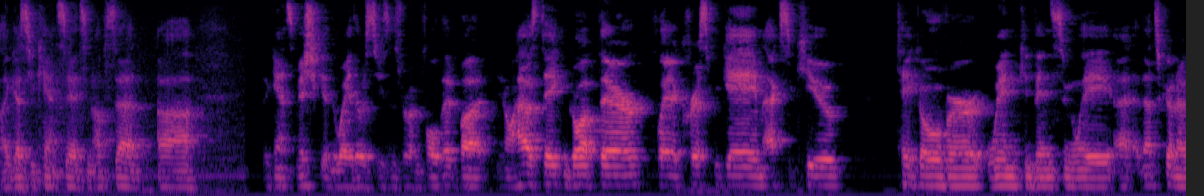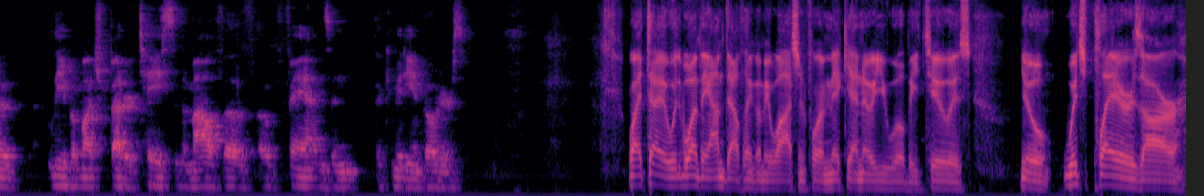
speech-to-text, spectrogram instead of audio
I guess you can't say it's an upset uh, against Michigan the way those seasons were unfolded. But you know, Ohio State can go up there, play a crisp game, execute, take over, win convincingly. Uh, that's going to leave a much better taste in the mouth of, of fans and the committee and voters. Well, I tell you, one thing I'm definitely going to be watching for, Mickey, I know you will be too, is you know which players are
